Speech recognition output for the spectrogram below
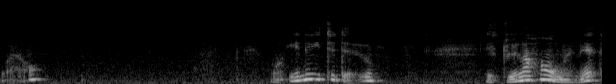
Well, what you need to do is drill a hole in it.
